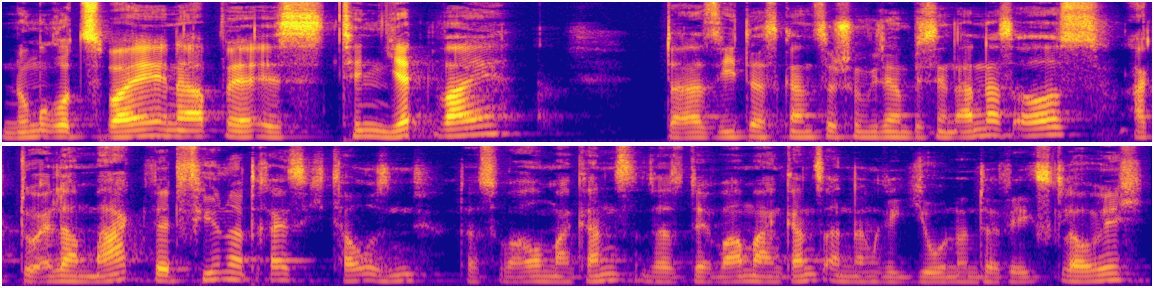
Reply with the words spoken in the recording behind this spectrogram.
Nummer zwei in der Abwehr ist Tinjetwei. Da sieht das Ganze schon wieder ein bisschen anders aus. Aktueller Marktwert 430.000. Das war auch mal ganz, das, der war mal in ganz anderen Regionen unterwegs, glaube ich.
